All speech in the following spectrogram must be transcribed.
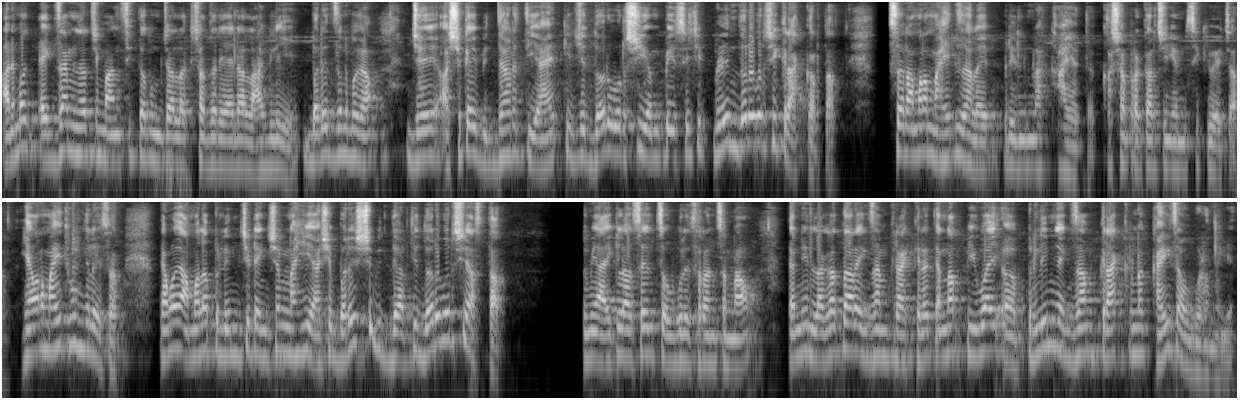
आणि मग एक्झामिनरची मानसिकता तुमच्या लक्षात जर यायला लागली बरेच जण बघा जे असे काही विद्यार्थी आहेत की जे दरवर्षी एम पी एस सीची प्रिलिम दरवर्षी क्रॅक करतात. सर आम्हाला माहिती झालं आहे प्रिलिमला काय येतं कशा प्रकारची एम सी क्यू याच्यात हे आम्हाला माहीत होऊन गेलं आहे सर. त्यामुळे आम्हाला प्रिलिमची टेन्शन नाही असे बरेचसे विद्यार्थी दरवर्षी असतात. तुम्ही ऐकलं असेल चौगुले सरांचं नाव. त्यांनी लगातार एक्झाम क्रॅक केल्या त्यांना P Y prelim exam crack करणं काहीच अवघड नाही आहे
